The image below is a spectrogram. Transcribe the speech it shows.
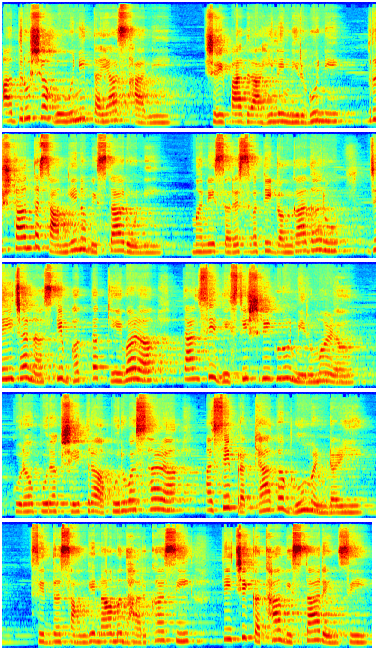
अदृश्य होऊनी तया स्थानी. श्रीपाद राहिले निर्गुणी दृष्टांत सांगेन विस्तारोनी. मने सरस्वती गंगाधरू जे जन असती भक्त केवळ त्यांसी दिसती श्री गुरु निर्मळ. कुरपुर क्षेत्र अपूर्व स्थळ असे प्रख्यात भूमंडळी. सिद्ध सांगे नाम धारकासी तिची कथा विस्तारेंसी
